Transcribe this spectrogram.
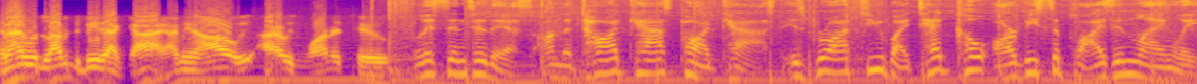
And I would love to be that guy. I mean, I always, I always wanted to. Listen to this on the Toddcast podcast is brought to you by Tedco RV Supplies in Langley,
